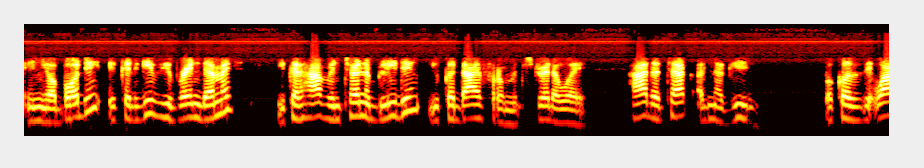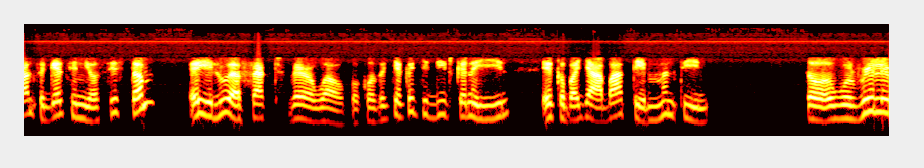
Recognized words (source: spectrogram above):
in your body. It can give you brain damage you could have internal bleeding you could die from it straight away. Heart attack and again. Because once it gets in your system eh, it will affect very well. Because it ka ci dit kana yin e ka ba ja ba tem mantin so it will really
